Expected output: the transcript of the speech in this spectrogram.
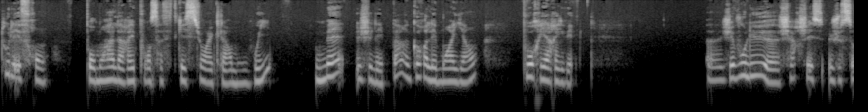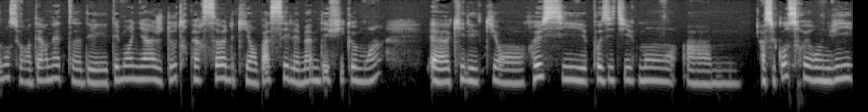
tous les fronts? Pour moi, la réponse à cette question est clairement oui, mais je n'ai pas encore les moyens pour y arriver. Euh, j'ai voulu euh, chercher justement sur Internet des témoignages d'autres personnes qui ont passé les mêmes défis que moi, euh, qui, ont réussi positivement à, se construire une vie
